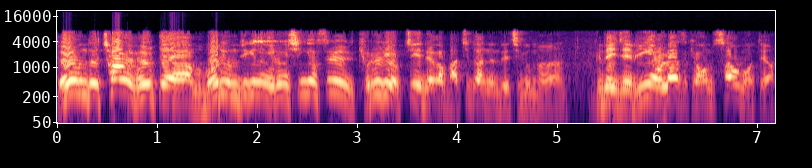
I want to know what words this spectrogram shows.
여러분들 처음에 배울 때야 뭐 머리 움직이는 거 이런 거 신경 쓸 겨를이 없지. 내가 맞지도 않는데 지금은. 근데 이제 링에 올라가서 경험 싸우면 어때요?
